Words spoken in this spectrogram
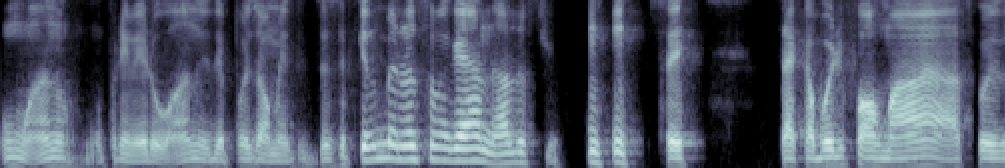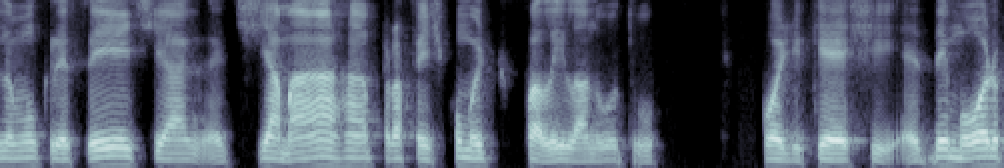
um ano, no primeiro ano, e depois aumenta 16%, porque no primeiro ano você não vai ganhar nada, filho. você acabou de formar, as coisas não vão crescer, te, te amarra para frente, como eu falei lá no outro podcast, é, demora,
